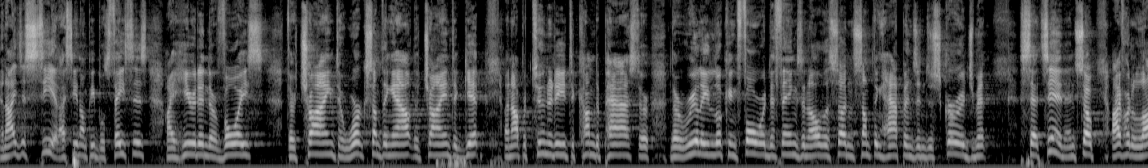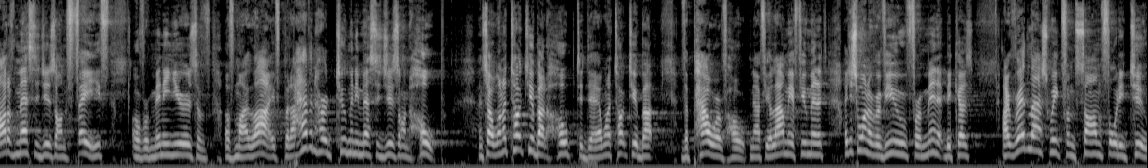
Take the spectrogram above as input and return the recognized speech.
And I just see it. I see it on people's faces. I hear it in their voice. They're trying to work something out. They're trying to get an opportunity to come to pass. They're, they're really looking forward to things, and all of a sudden something happens and discouragement sets in. And so I've heard a lot of messages on faith over many years of, of my life, but I haven't heard too many messages on hope. And so I want to talk to you about hope today. I want to talk to you about the power of hope. Now, if you allow me a few minutes, I just want to review for a minute because I read last week from Psalm 42.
